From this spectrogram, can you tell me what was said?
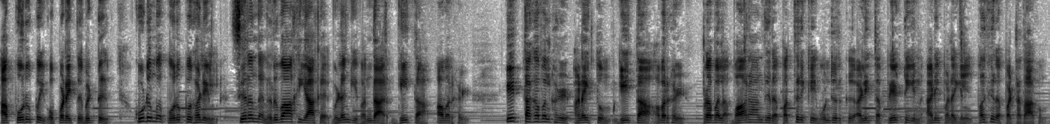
அப்பொறுப்பை ஒப்படைத்துவிட்டு குடும்ப பொறுப்புகளில் சிறந்த நிர்வாகியாக விளங்கி வந்தார் கீதா அவர்கள். இத்தகவல்கள் அனைத்தும் கீதா அவர்கள் பிரபல வாராந்திர பத்திரிகை ஒன்றிற்கு அளித்த பேட்டியின் அடிப்படையில் பகிரப்பட்டதாகும்.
